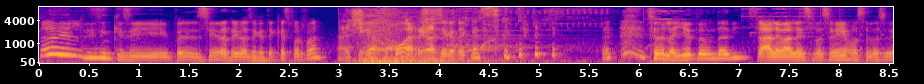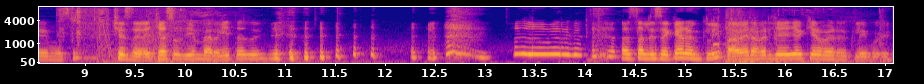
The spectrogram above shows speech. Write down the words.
Ay, dicen que si puedes decir arriba Zacatecas, porfa. Ah, chinga, ojo, arriba Zacatecas. Sube la YouTube, Daddy. Vale, vale, se lo subimos, se lo subimos. Ches derechazos bien verguitas, güey. A la verga. Hasta le sacaron clip. A ver, a ver, yo, yo quiero ver el clip, güey.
